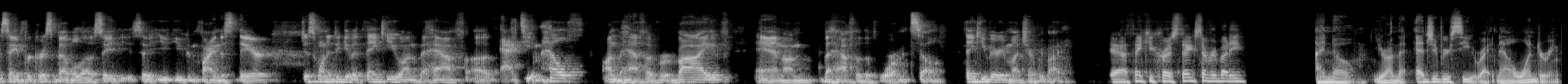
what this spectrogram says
Same for Chris Bevolo. So, so you, you can find us there. Just wanted to give a thank you on behalf of Actium Health, on behalf of Revive, and on behalf of the forum itself. Thank you very much, everybody. Yeah, thank you, Chris. Thanks, everybody. I know you're on the edge of your seat right now, wondering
